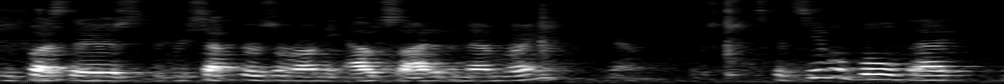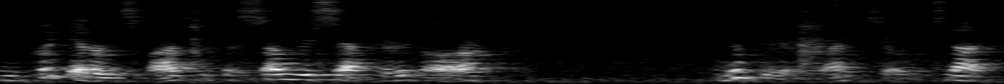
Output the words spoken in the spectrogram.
Because there's receptors are on the outside of the membrane. It's conceivable that you could get a response because some receptors are nuclear, right? So it's not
